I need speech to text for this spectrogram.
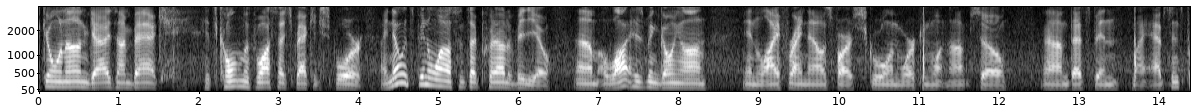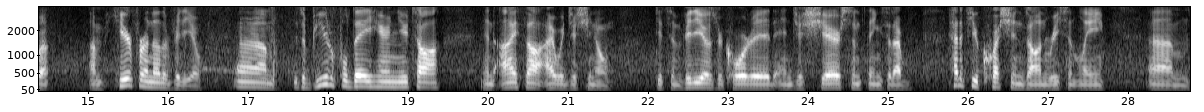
going on guys? I'm back. It's Colton with Wasatch Back Explorer. I know it's been a while since I put out a video. Um, a lot has been going on in life right now as far as school and work and whatnot so um, that's been my absence but I'm here for another video. Um, it's a beautiful day here in Utah and I thought I would just you know get some videos recorded and just share some things that I've had a few questions on recently um,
